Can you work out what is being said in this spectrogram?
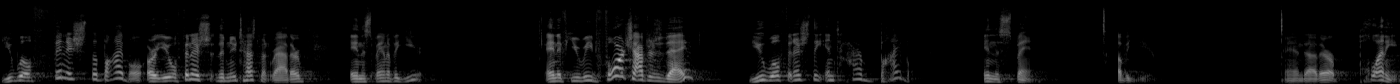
you will finish the Bible, or you will finish the New Testament rather, in the span of a year. And if you read four chapters a day, you will finish the entire Bible in the span of a year. And uh, there are plenty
